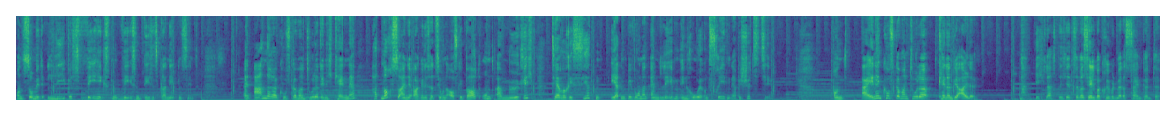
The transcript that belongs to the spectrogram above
und somit liebesfähigsten Wesen dieses Planeten sind. Ein anderer Kufgavantuda, den ich kenne, hat noch so eine Organisation aufgebaut und ermöglicht terrorisierten Erdenbewohnern ein Leben in Ruhe und Frieden. Er beschützt sie. Und einen Kufgavantuda kennen wir alle. Ich lasse dich jetzt aber selber grübeln, wer das sein könnte.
